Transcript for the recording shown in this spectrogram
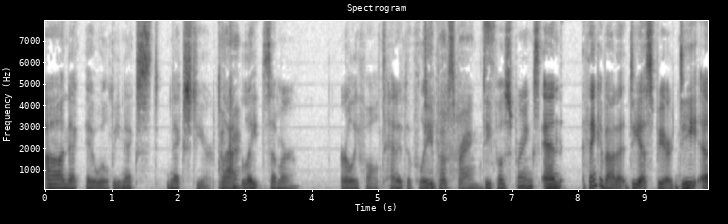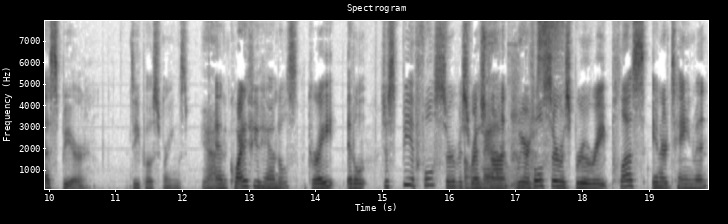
uh, ne- it will be next next year, La- Okay. late summer, early fall. Tentatively, Depot Springs. Depot Springs. And think about it, DS Beer. DS Beer, Depot Springs. Yeah. And quite a few handles. Great. It'll just be a full service Oh, restaurant, man. We are full just- service brewery, plus entertainment.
